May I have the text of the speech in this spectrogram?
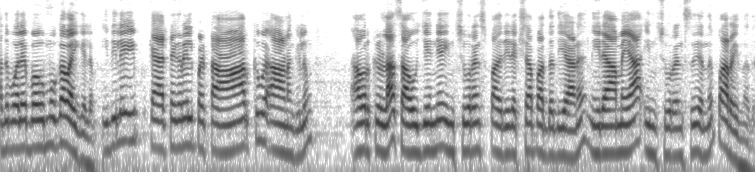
അതുപോലെ ബഹുമുഖ വൈകല്യം. ഇതിൽ ഈ കാറ്റഗറിയിൽപ്പെട്ട ആർക്ക് ആണെങ്കിലും അവർക്കുള്ള സൗജന്യ ഇൻഷുറൻസ് പരിരക്ഷാ പദ്ധതിയാണ് നിരാമയ ഇൻഷുറൻസ് എന്ന് പറയുന്നത്.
